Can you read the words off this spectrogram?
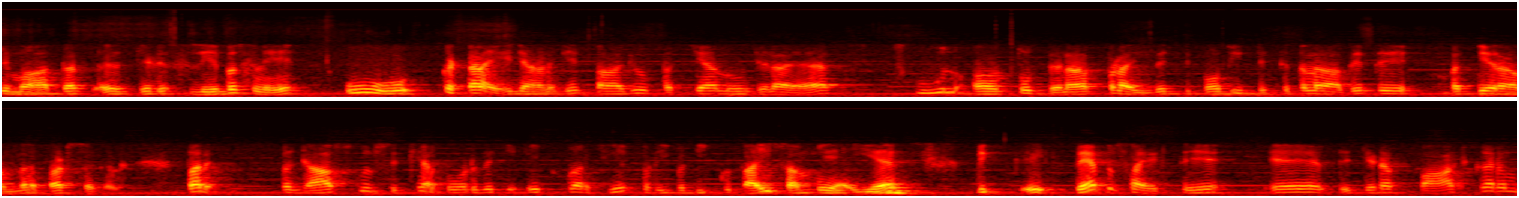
ਜਮਾਤ ਦਾ ਜਿਹੜੇ ਸਿਲੇਬਸ ਨੇ ਉਹ ਘਟਾਏ ਜਾਣਗੇ ਤਾਂ ਜੋ ਬੱਚਿਆਂ ਨੂੰ ਜਿਹੜਾ ਹੈ ਸਕੂਲ ਆਉਣ ਤੋਂ ਬਿਨਾਂ ਪੜ੍ਹਾਈ ਵਿੱਚ ਬਹੁਤੀ ਦਿੱਕਤ ਨਾ ਆਵੇ ਤੇ ਬੱਚੇ ਆਰਾਮ ਨਾਲ ਪੜ੍ਹ ਸਕਣ। ਪਰ ਪੰਜਾਬ ਸਕੂਲ ਸਿੱਖਿਆ ਬੋਰਡ ਵਿੱਚ ਇੱਕ ਵਾਰ ਫਿਰ ਬੜੀ ਵੱਡੀ ਕੁਤਾਹੀ ਸਾਹਮਣੇ ਆਈ ਹੈ ਵੈਬਸਾਈਟ ਤੇ ਜਿਹੜਾ ਪਾਠਕ੍ਰਮ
